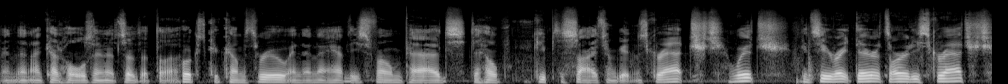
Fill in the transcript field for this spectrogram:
And then I cut holes in it so that the hooks could come through. And then I have these foam pads to help keep the sides from getting scratched, which you can see right there, it's already scratched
